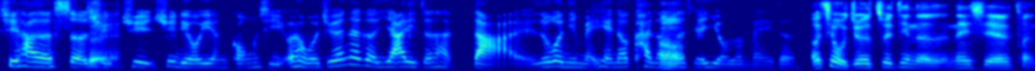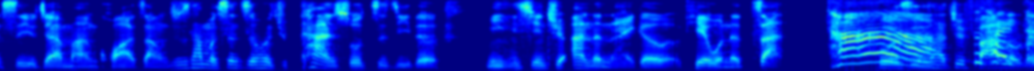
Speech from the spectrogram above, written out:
去他的。的社群去去留言攻击，哎，我觉得那个压力真的很大哎。如果你每天都看到那些有的没的，而且我觉得最近的那些粉丝有这样蛮夸张，就是他们甚至会去看说自己的明星去按了哪一个贴文的赞，或者是他去 follow 了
